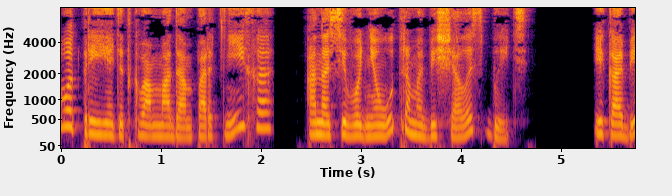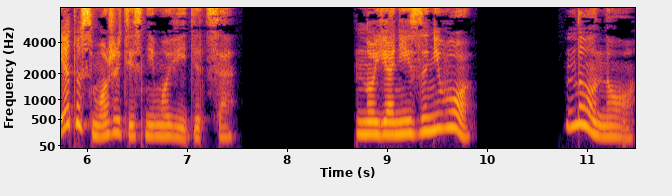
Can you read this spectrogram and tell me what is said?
Вот приедет к вам мадам Портниха, она сегодня утром обещалась быть. И к обеду сможете с ним увидеться. Но я не из-за него. Ну-ну.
